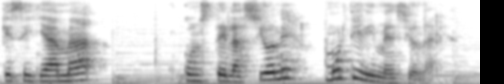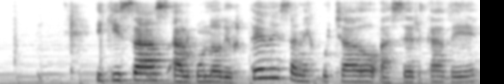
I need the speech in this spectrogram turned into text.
que se llama constelaciones multidimensionales. Y quizás algunos de ustedes han escuchado acerca de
